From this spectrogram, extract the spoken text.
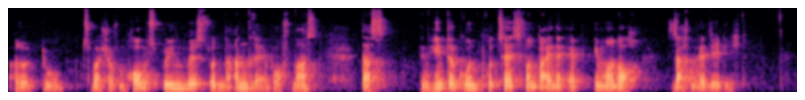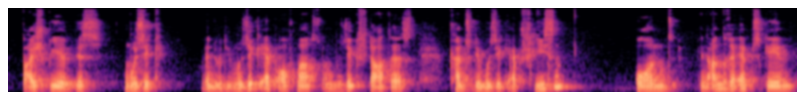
also du zum Beispiel auf dem Homescreen bist und eine andere App aufmachst, dass den Hintergrundprozess von deiner App immer noch Sachen erledigt. Beispiel ist Musik. Wenn du die Musik-App aufmachst und Musik startest, kannst du die Musik-App schließen und in andere Apps gehen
